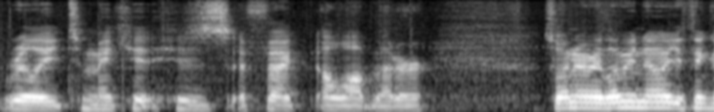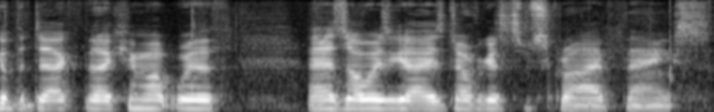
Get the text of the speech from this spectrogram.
really, to make his effect a lot better. So anyway, let me know what you think of the deck that I came up with. And as always, guys, don't forget to subscribe. Thanks.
